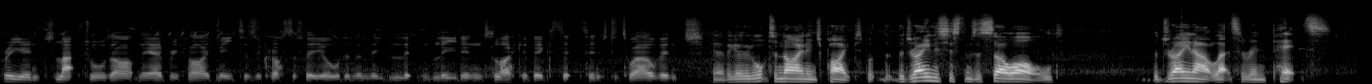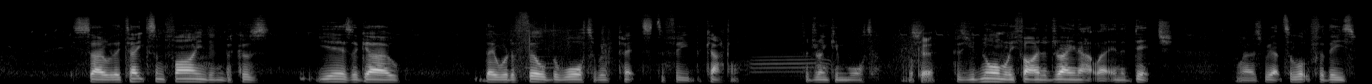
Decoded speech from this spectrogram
three inch laterals, aren't they? Every five metres across the field, and then they lead into like a big six inch to 12 inch. Yeah, they go, they go up to nine inch pipes, but the, the drainage systems are so old, the drain outlets are in pits. So they take some finding because years ago they would have filled the water with pits to feed the cattle for drinking water. Okay. Because you'd normally find a drain outlet in a ditch, whereas we had to look for these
